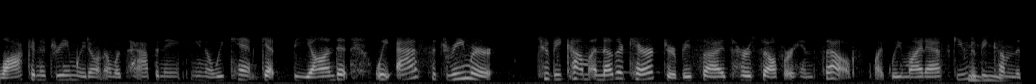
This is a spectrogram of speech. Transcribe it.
block in a dream, we don't know what's happening. You know, we can't get beyond it. We ask the dreamer to become another character besides herself or himself. Like we might ask you to Mhm. become the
